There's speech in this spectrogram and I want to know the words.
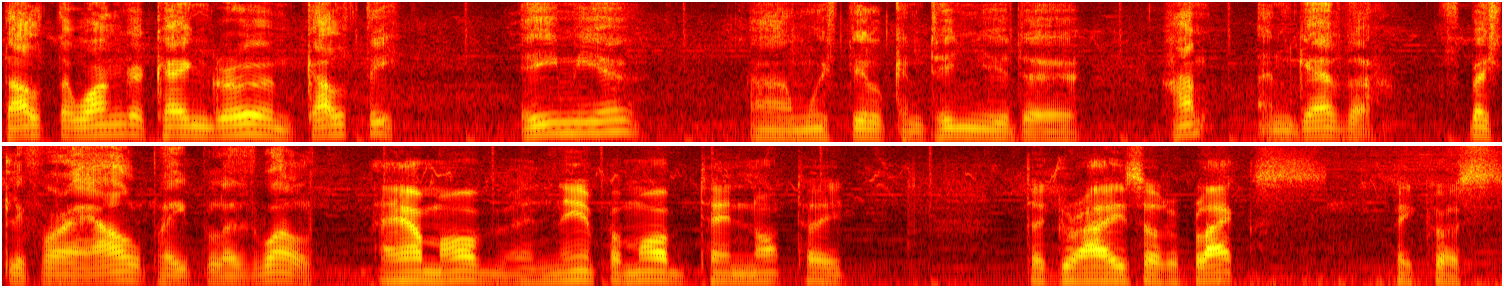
Daltawanga kangaroo and Kalti emu. Um, we still continue to hunt and gather, especially for our old people as well. Our mob and the Impa mob tend not to eat the greys or the blacks because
